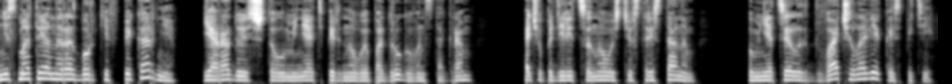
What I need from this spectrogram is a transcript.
Несмотря на разборки в пекарне, я радуюсь, что у меня теперь новая подруга в Инстаграм. Хочу поделиться новостью с Тристаном. У меня целых два человека из пяти.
